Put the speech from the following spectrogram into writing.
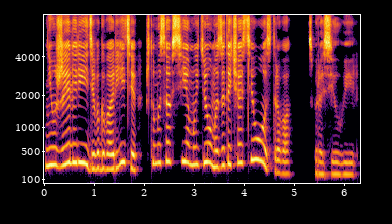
«Неужели, Риди, вы говорите, что мы совсем уйдем из этой части острова?» – спросил Уиль.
